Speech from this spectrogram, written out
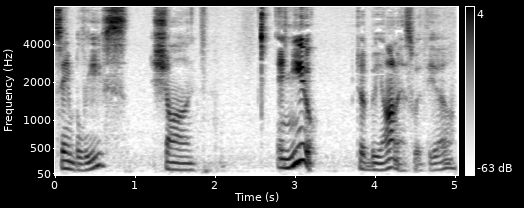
same beliefs, Sean, and you, to be honest with you.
